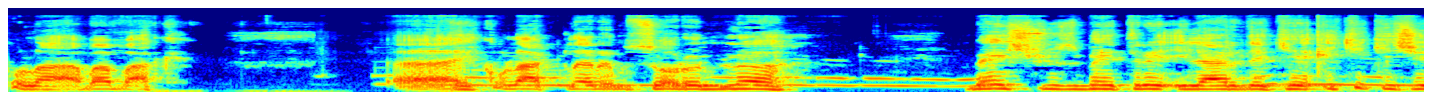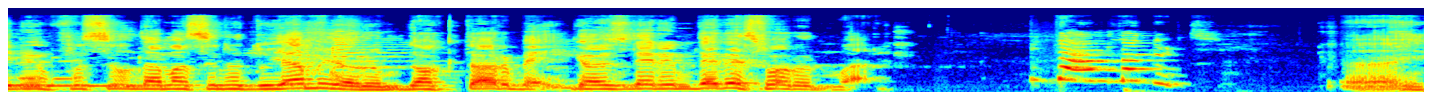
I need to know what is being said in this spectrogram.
Kulağıma bak. Ay kulaklarım sorunlu. 500 metre ilerideki iki kişinin fısıldamasını duyamıyorum doktor bey. Gözlerimde de sorun var. Ay,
